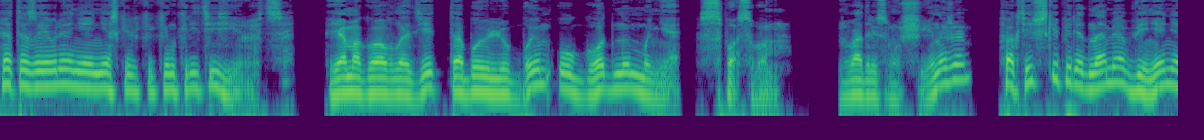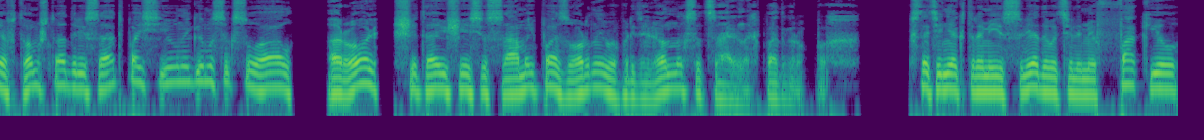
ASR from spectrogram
это заявление несколько конкретизируется. Я могу овладеть тобой любым угодным мне способом. В адрес мужчины же фактически перед нами обвинение в том, что адресат — пассивный гомосексуал, а роль, считающаяся самой позорной в определенных социальных подгруппах. Кстати, некоторыми исследователями «fuck you»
